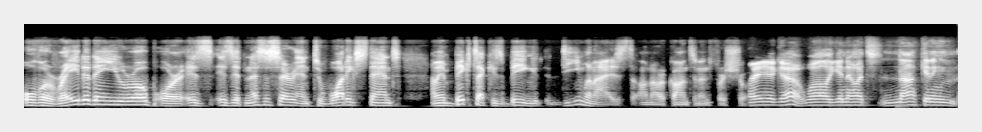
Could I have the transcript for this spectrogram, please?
overrated in Europe, or is is it necessary? And to what extent? I mean, big tech is being demonized on our continent for sure. There you go. Well, you know, it's not getting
